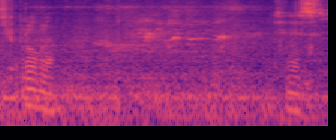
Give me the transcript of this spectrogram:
It's problem. Yes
